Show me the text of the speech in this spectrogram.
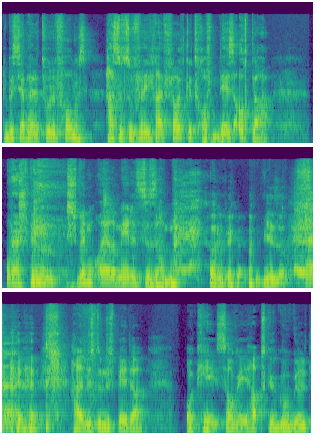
du bist ja bei der Tour de France. Hast du zufällig Ralf Scholz getroffen? Der ist auch da. Oder schwimmen, schwimmen eure Mädels zusammen? Und, und wir so. Halbe Stunde später, okay, sorry, hab's gegoogelt.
